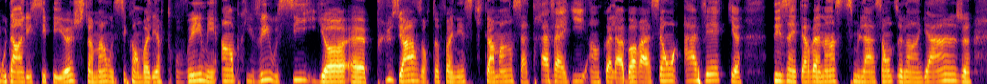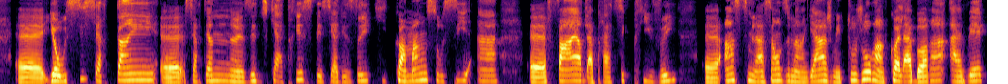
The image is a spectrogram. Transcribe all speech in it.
ou dans les CPE, justement, aussi, qu'on va les retrouver. Mais en privé aussi, il y a plusieurs orthophonistes qui commencent à travailler en collaboration avec des intervenants en stimulation du langage. Euh, il y a aussi certains, euh, certaines éducatrices spécialisées qui commencent aussi à euh, faire de la pratique privée en stimulation du langage, mais toujours en collaborant avec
